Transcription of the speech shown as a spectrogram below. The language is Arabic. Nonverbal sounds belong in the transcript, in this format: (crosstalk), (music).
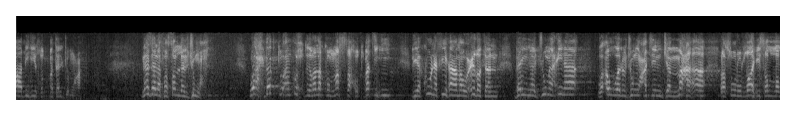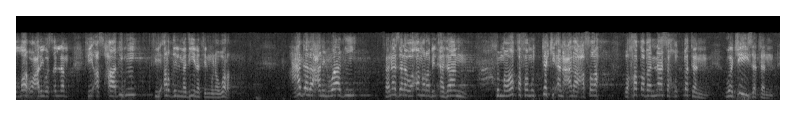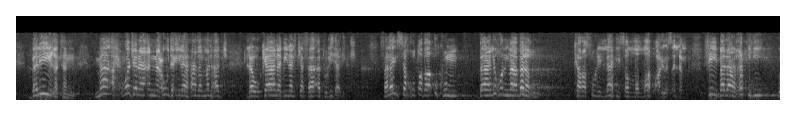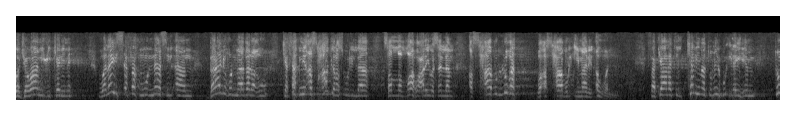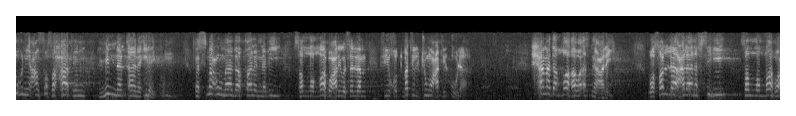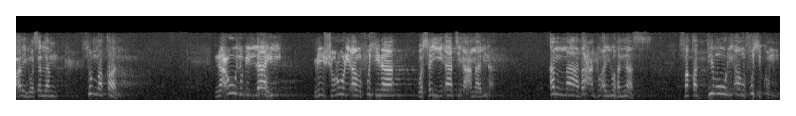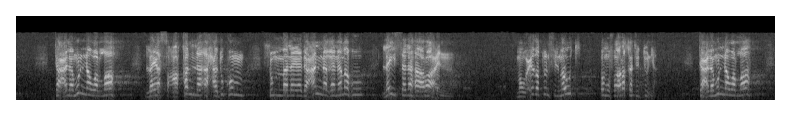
أصحابه خطبة الجمعة. نزل فصلى الجمعة. وأحببت أن أحضر لكم نص خطبته ليكون فيها موعظة بين جمعنا وأول جمعة جمعها رسول الله صلى الله عليه وسلم في أصحابه في أرض المدينة المنورة. عدل عن الوادي فنزل وأمر بالأذان ثم وقف متكئا على عصاه وخطب الناس خطبة وجيزة بليغة. ما أحوجنا أن نعود إلى هذا المنهج لو كان بنا الكفاءة لذلك. فليس خطباؤكم بالغ ما بلغوا كرسول الله صلى الله عليه وسلم في بلاغته وجوامع كلمه. وليس فهم الناس الآن بالغ ما بلغوا كفهم أصحاب رسول الله صلى الله عليه وسلم أصحاب اللغة وأصحاب الإيمان الأول. فكانت الكلمة منه إليهم تغني عن صفحات منا الآن إليكم. فاسمعوا ماذا قال النبي صلى الله عليه وسلم في خطبة الجمعة الأولى. حمد الله وأثنى عليه وصلى على نفسه صلى الله عليه وسلم ثم قال نعوذ بالله من شرور أنفسنا وسيئات أعمالنا. أما بعد أيها الناس فقدموا لأنفسكم. تعلمن والله ليصعقن أحدكم ثم ليدعن غنمه ليس لها راع. موعظة في الموت ومفارقة الدنيا. تعلمن والله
